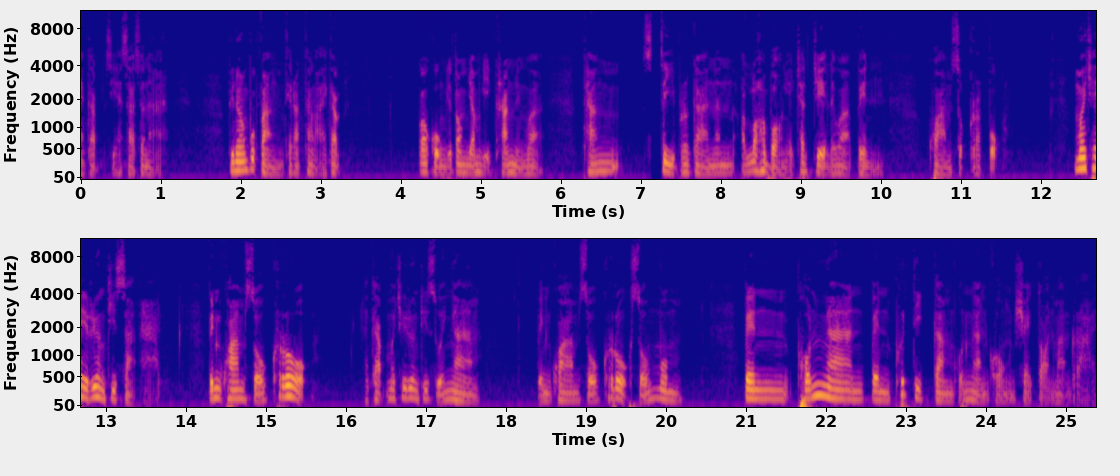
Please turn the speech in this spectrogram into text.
นะครับเสียศาสนา พี่น้องผู้ฟังที่รักทั้งหลายครับ ก็คงจะต้องย้ำอีกครั้งหนึ่งว่า ทั้งสี่ประการนั้นอัลลอฮ์บอกอย่างชัดเจนเลยว่าเป็นความสกรปรก ไม่ใช่เรื่องที่สะอาด เป็นความโสโครกนะครับ ไม่ใช่เรื่องที่สวยงาม เป็นความโสโครกโสมม เป็นผลงานเป็นพฤติกรรมผลงานของชัยตอนมารราย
